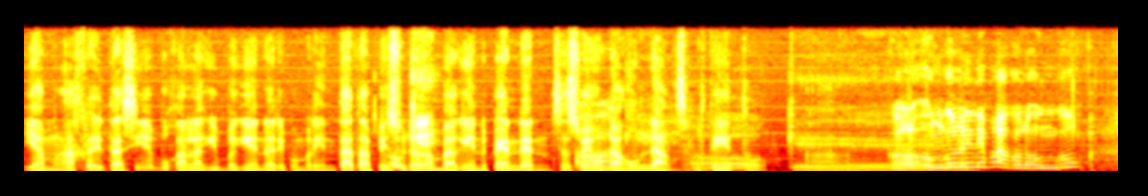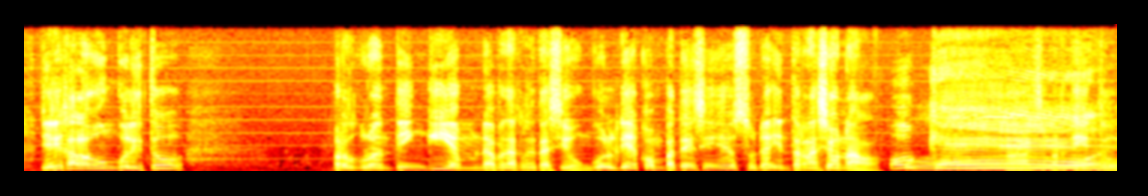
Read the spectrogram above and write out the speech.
yang mengakreditasinya bukan lagi bagian dari pemerintah, tapi sudah Oke. lembaga independen sesuai undang-undang seperti itu. Oke. Kalau unggul ini Pak, kalau unggul? Jadi kalau unggul itu perguruan tinggi yang mendapat akreditasi unggul, dia kompetensinya sudah internasional. Oke. Nah, seperti itu.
